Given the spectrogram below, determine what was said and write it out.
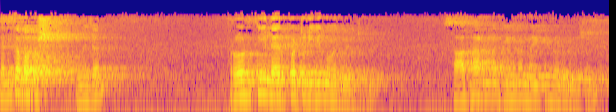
ചലിത പപുഷ് എന്ന് വെച്ചാൽ പ്രവൃത്തിയിൽ ഏർപ്പെട്ടിരിക്കുന്ന ഒരു മനുഷ്യൻ. സാധാരണ ജീവിതം നയിക്കുന്ന ഒരു മനുഷ്യൻ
